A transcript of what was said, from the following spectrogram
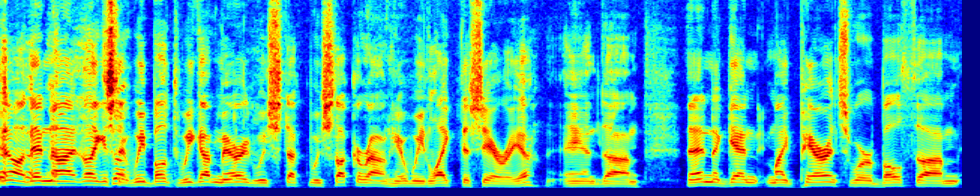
you know, then uh, like I So- said, we both we got married. We stuck we stuck around here. We liked this area, and um, then again, my parents were both um,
